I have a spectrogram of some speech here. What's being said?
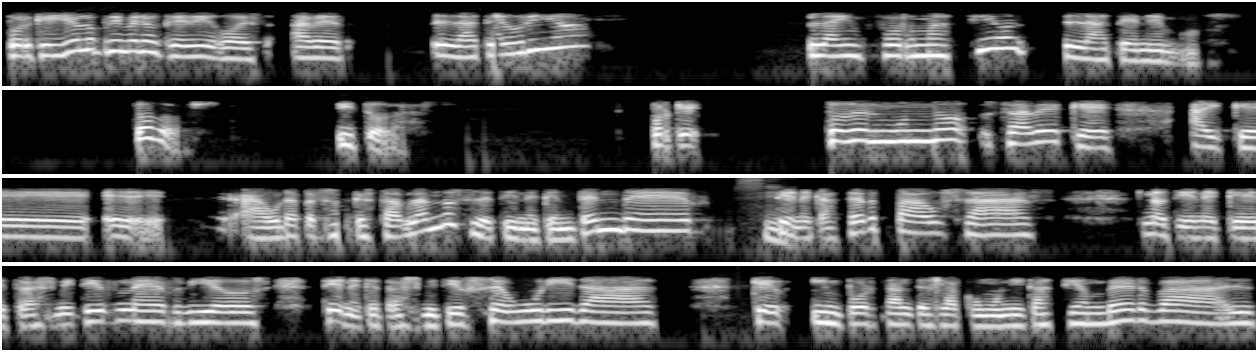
Porque yo lo primero que digo es, a ver, la teoría, la información la tenemos, todos y todas. Porque todo el mundo sabe que hay que, eh, a una persona que está hablando se le tiene que entender, Sí. tiene que hacer pausas, no tiene que transmitir nervios, tiene que transmitir seguridad, que importante es la comunicación verbal,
